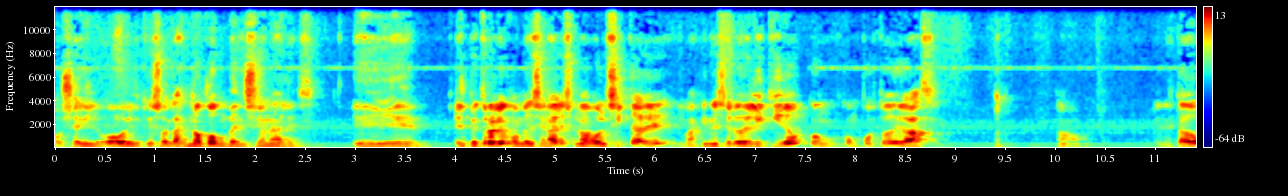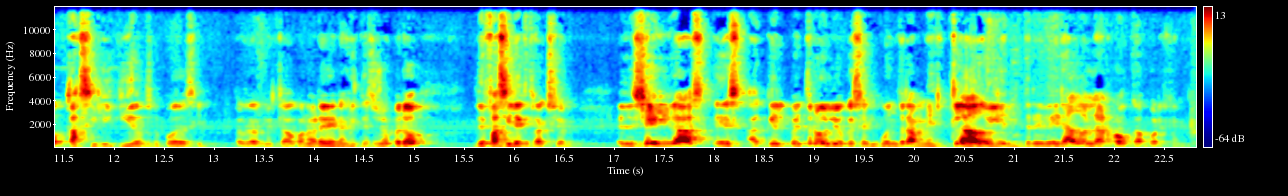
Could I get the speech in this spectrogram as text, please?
o shale oil, que son las no convencionales. Eh, el petróleo convencional es una bolsita de, imagínense lo de líquido, con compuesto de gas, en estado casi líquido, se puede decir, mezclado con arenas y qué sé pero de fácil extracción. El shale gas es aquel petróleo que se encuentra mezclado y entreverado en la roca, por ejemplo.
